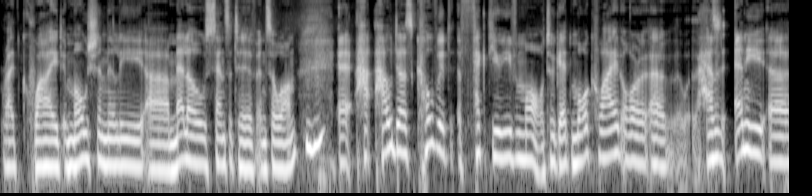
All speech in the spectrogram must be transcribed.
right quiet emotionally uh, mellow sensitive and so on. Uh, how, how does covid affect you even more? To get more quiet or uh, has it any uh,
